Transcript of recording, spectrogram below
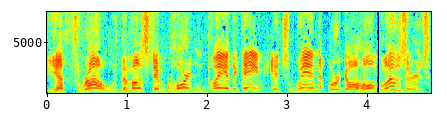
You throw the most important play of the game. It's win or go home losers.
